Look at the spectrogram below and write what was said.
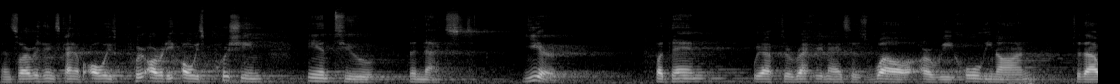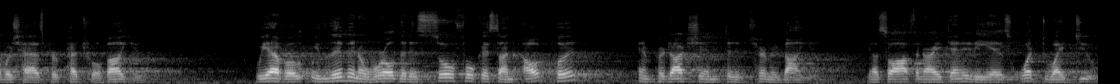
And so everything's kind of always pu- already always pushing into the next year. But then we have to recognize as well are we holding on to that which has perpetual value. We, have a, we live in a world that is so focused on output and production to determine value. You know, so often our identity is what do I do? You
